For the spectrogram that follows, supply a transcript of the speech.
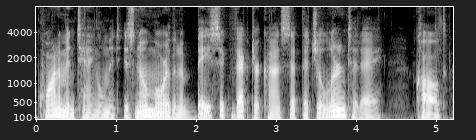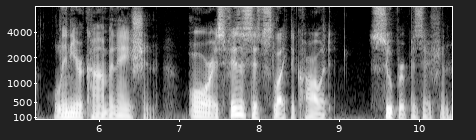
quantum entanglement is no more than a basic vector concept that you'll learn today called linear combination, or as physicists like to call it, superposition.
